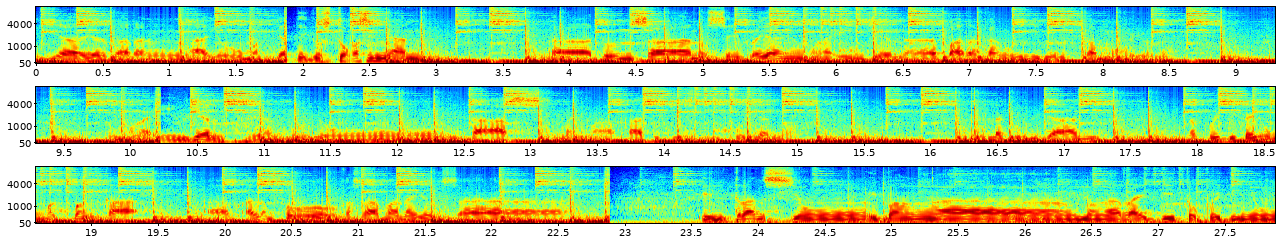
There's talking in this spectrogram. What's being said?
Pia, yan parang ayaw umakyat eh. Gusto kasi niyan ah, doon sa ano, Seba yan, yung mga angel na parang kang wini-welcome mo, yun oh. Yung mga angel, ayan po yung itaas, may mga cottages din po dyan, no. May lagoon dyan na pwede kayong magbangka. Ah, alam ko, kasama na yun sa entrance. Yung ibang ah, mga ride dito pwede yung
